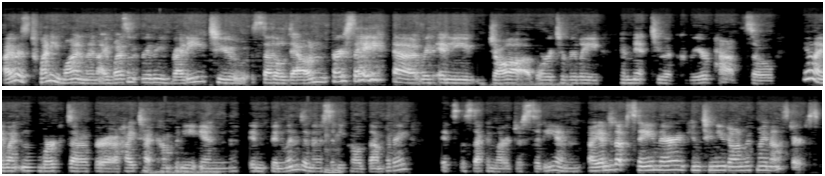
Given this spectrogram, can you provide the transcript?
I was 21 and I wasn't really ready to settle down per se uh, with any job or to really commit to a career path. So yeah, I went and worked uh, for a high tech company in in Finland in a mm-hmm. city called Tampere it's the second largest city. And I ended up staying there and continued on with my master's.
